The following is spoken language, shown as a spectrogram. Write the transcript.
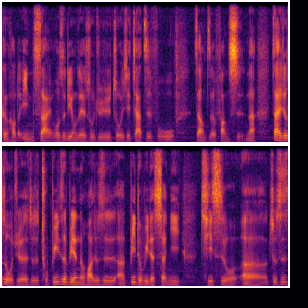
更好的 insight，或是利用这些数据去做一些价值服务这样子的方式。那再就是我觉得就是 to B 这边的话，就是呃 B to B 的生意，其实我呃就是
